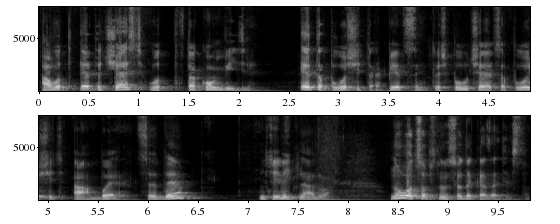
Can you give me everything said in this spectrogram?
А вот эта часть вот в таком виде, это площадь трапеции. То есть получается площадь ABCD делить на 2. Ну вот, собственно, все доказательство.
